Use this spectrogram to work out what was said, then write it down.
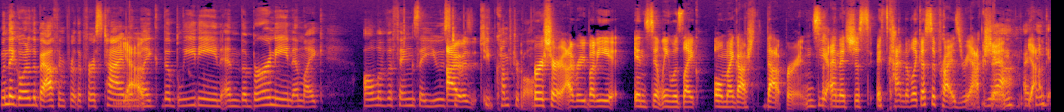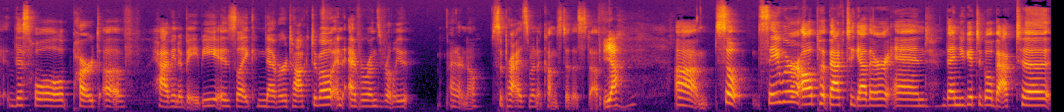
when they go to the bathroom for the first time and like the bleeding and the burning and like all of the things they use to I was- keep comfortable. For sure, everybody instantly was like, "Oh my gosh, that burns!" Yeah. And it's just it's kind of like a surprise reaction. Yeah, I think this whole part of having a baby is like never talked about, and everyone's really, I don't know, surprised when it comes to this stuff. yeah, um, So, say we're all put back together, and then you get to go back to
